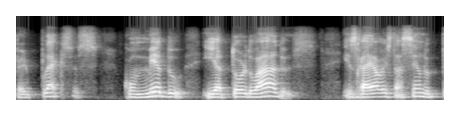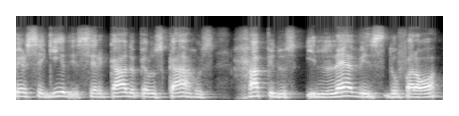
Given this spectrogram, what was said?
perplexos, com medo e atordoados. Israel está sendo perseguido e cercado pelos carros rápidos e leves do Faraó.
